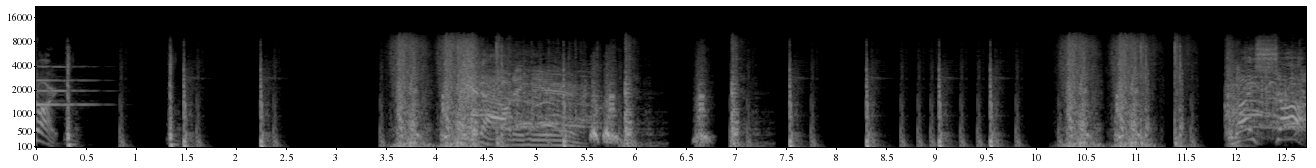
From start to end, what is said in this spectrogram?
Start. Get out of here. Nice shot.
